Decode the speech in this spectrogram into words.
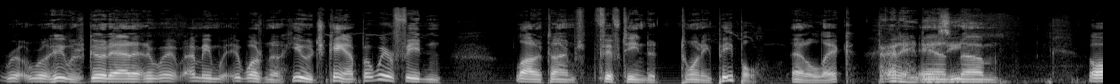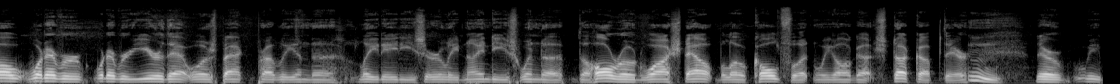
re- he was good at it. And I mean, it wasn't a huge camp, but we were feeding a lot of times fifteen to twenty people at a lick That ain't and easy. um, oh, whatever whatever year that was back, probably in the late '80s, early '90s, when the the haul road washed out below Coldfoot, and we all got stuck up there. There, we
